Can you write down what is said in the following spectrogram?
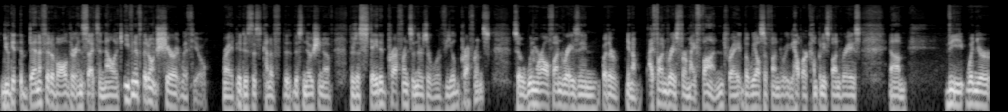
you get the benefit of all their insights and knowledge, even if they don't share it with you. Right? It is this kind of this notion of there's a stated preference and there's a revealed preference. So when we're all fundraising, whether you know I fundraise for my fund, right, but we also fund we help our companies fundraise. Um, the when you're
